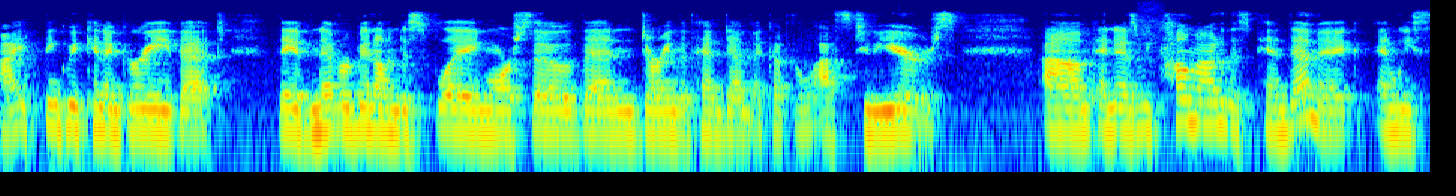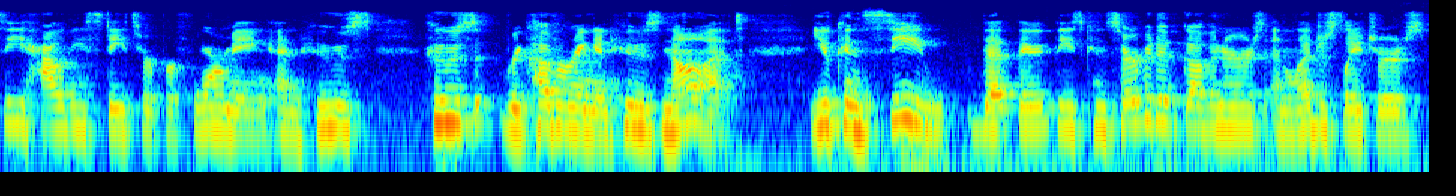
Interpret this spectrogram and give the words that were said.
I think we can agree that they have never been on display more so than during the pandemic of the last two years. Um, and as we come out of this pandemic and we see how these states are performing and who's who's recovering and who's not, you can see that these conservative governors and legislatures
